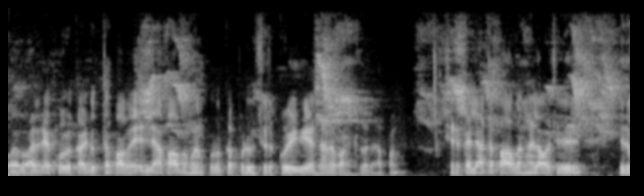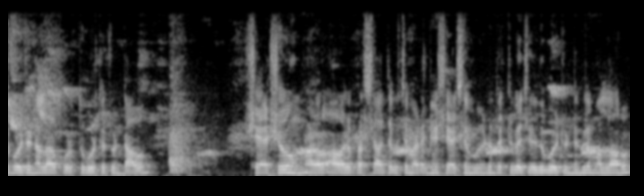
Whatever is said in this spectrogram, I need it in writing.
വളരെ കടുത്ത പാപ എല്ലാ പാപങ്ങളും പൊറുക്കപ്പെടും ചെറുക്ക് ഒഴികെ എന്നാണ് പറഞ്ഞിട്ടുള്ളത്. അപ്പം ചെറുക്കല്ലാത്ത പാപങ്ങൾ അവർ ചെയ്ത് പോയിട്ടുണ്ടെങ്കിൽ പുറത്തു കൊടുത്തിട്ടുണ്ടാവും. ശേഷവും അവ- അവർ പശ്ചാത്തലിച്ച് മടങ്ങിയ ശേഷം വീണ്ടും തെറ്റുകൾ ചെയ്തു പോയിട്ടുണ്ടെങ്കിലും അള്ളാഹു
